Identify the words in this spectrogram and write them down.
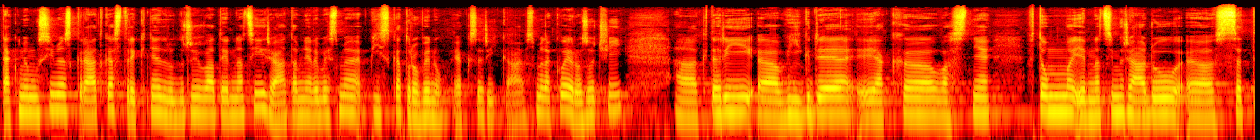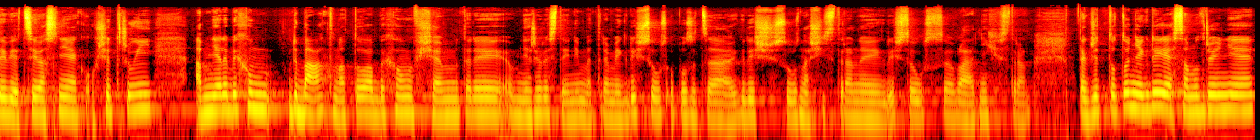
tak my musíme zkrátka striktně dodržovat jednací řád a měli bychom pískat rovinu, jak se říká. Jsme takový rozočí, který ví, kde, jak vlastně v tom jednacím řádu se ty věci vlastně jako ošetřují a měli bychom dbát na to, abychom všem tedy měřili stejným metrem, i když jsou z opozice, když jsou z naší strany, když jsou z vládních stran. Takže toto někdy je samozřejmě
